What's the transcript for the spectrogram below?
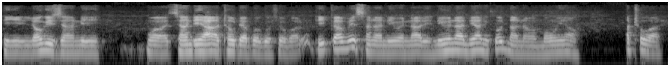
ဒီလောကီဇန်ဒီဟိုဇန်တရားအထုတ်တဲ့ပုဂ္ဂိုလ်ဆိုပါလို့ဒီကာမိသန္တာနိဝေနတွေနိဝေနတရားတွေကိုယ်တဏ္ဍာမုံရအောင်အထုတ်ရတယ်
